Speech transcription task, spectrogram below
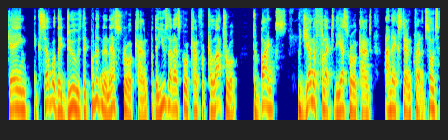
game, except what they do is they put it in an escrow account, but they use that escrow account for collateral to banks who genuflect the escrow account and extend credit. So it's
